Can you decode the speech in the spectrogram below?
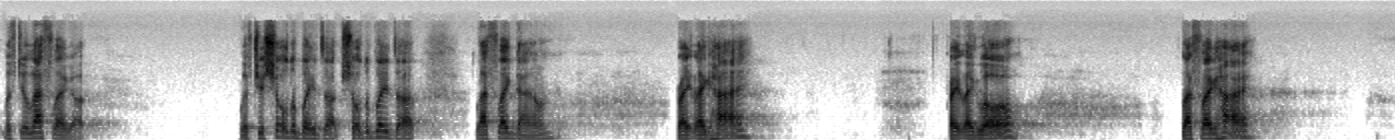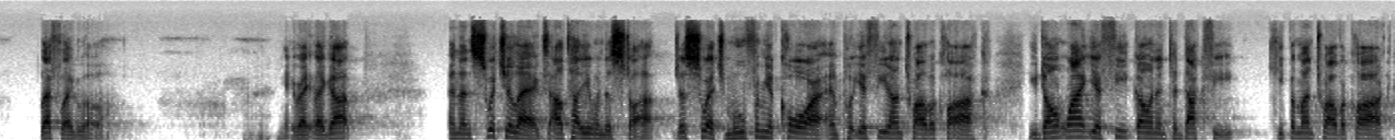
Lift your left leg up. Lift your shoulder blades up, shoulder blades up, left leg down, right leg high, right leg low, left leg high, left leg low. Okay, right leg up, and then switch your legs. I'll tell you when to stop. Just switch, move from your core and put your feet on 12 o'clock. You don't want your feet going into duck feet. Keep them on 12 o'clock.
